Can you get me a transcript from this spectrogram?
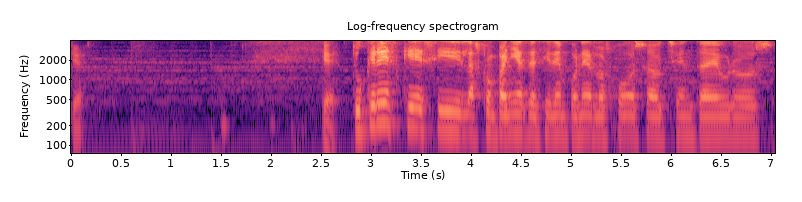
¿Qué? ¿Qué? ¿Tú crees que si las compañías deciden poner los juegos a 80 euros,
